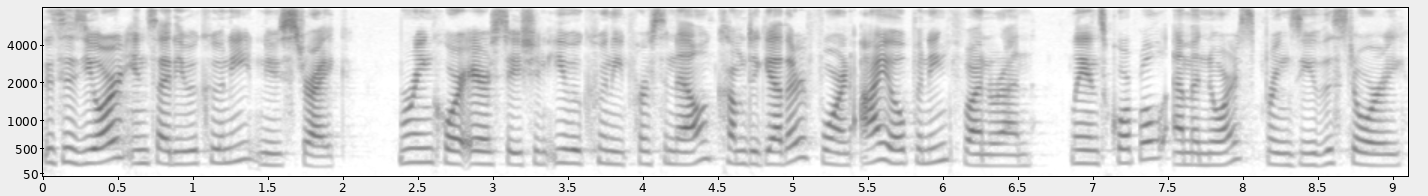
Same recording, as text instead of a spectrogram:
This is your Inside Iwakuni News Strike. Marine Corps Air Station Iwakuni personnel come together for an eye-opening fun run. Lance Corporal Emma Norris brings you the story.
